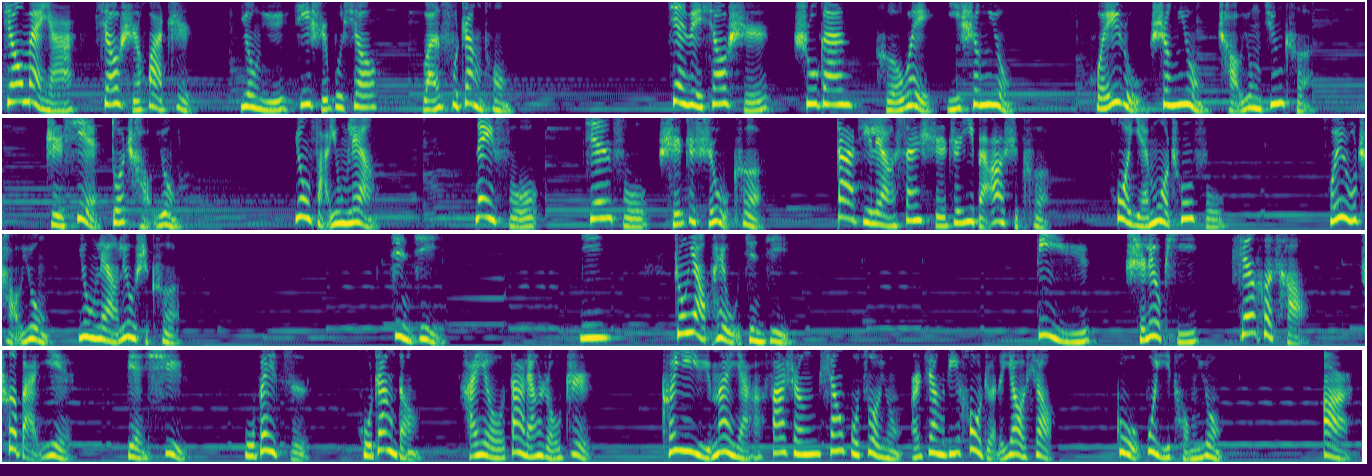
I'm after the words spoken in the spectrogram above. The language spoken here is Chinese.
焦麦芽消食化滞，用于积食不消、脘腹胀痛；健胃消食、疏肝和胃宜生用，回乳生用、炒用均可。止泻多炒用，用法用量：内服、煎服十至十五克，大剂量三十至一百二十克，或研末冲服。回乳炒用，用量六十克。禁忌：一、中药配伍禁忌：地榆、石榴皮、仙鹤草、侧柏叶、扁蓄。五倍子、虎杖等含有大量鞣质，可以与麦芽发生相互作用而降低后者的药效，故不宜同用。二、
